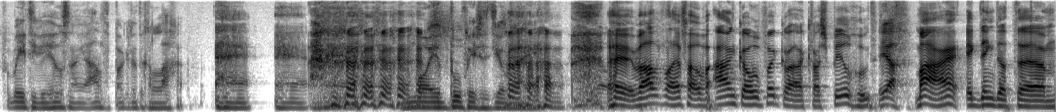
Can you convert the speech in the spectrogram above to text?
probeert hij weer heel snel je aan te pakken dat te gaan lachen. Eh. Een mooie boef is het, jongen. Hey, we hadden het al even over aankopen qua, qua speelgoed. Ja. Maar ik denk dat, ehm,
